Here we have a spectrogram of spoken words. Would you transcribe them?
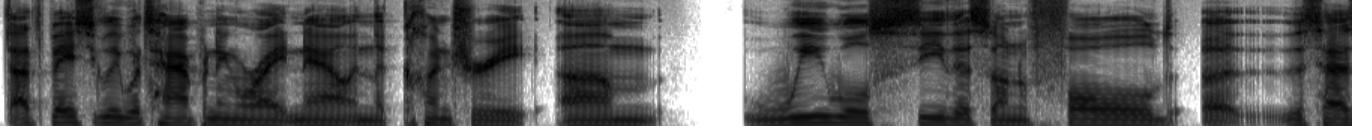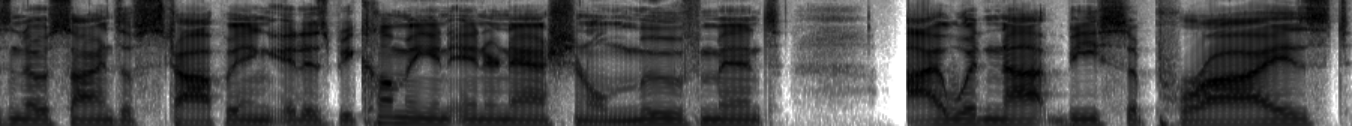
that's basically what's happening right now in the country. Um, we will see this unfold. Uh, this has no signs of stopping. It is becoming an international movement. I would not be surprised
